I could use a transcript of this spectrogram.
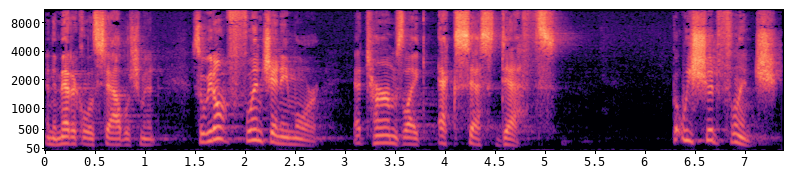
and the medical establishment, so we don't flinch anymore at terms like excess deaths. But we should flinch.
